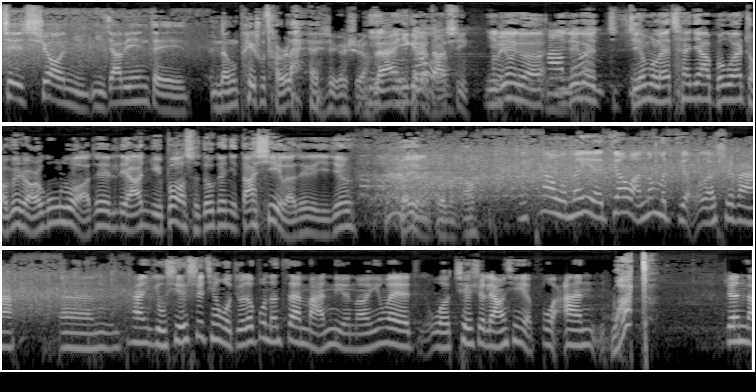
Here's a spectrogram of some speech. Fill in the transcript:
这需要女女嘉宾得能配出词儿来，这个是。来你给他搭戏你这个你这个节目来参加，甭管找没找着工作，这俩女 boss 都跟你搭戏了，这个已经可以了，哥们啊。你看，我们也交往那么久了，是吧？嗯，你看有些事情我觉得不能再瞒你了，因为我确实良心也不安。What？真的，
